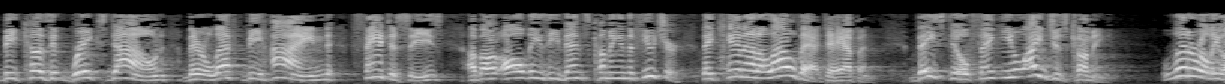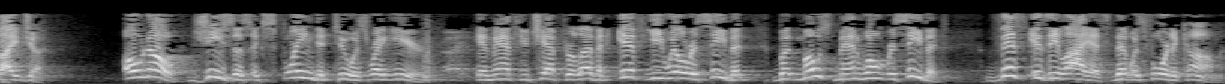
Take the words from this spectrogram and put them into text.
because it breaks down their left behind fantasies about all these events coming in the future. They cannot allow that to happen. They still think Elijah's coming. Literal Elijah. Oh no, Jesus explained it to us right here in Matthew chapter 11. If ye will receive it, but most men won't receive it. This is Elias that was for to come.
